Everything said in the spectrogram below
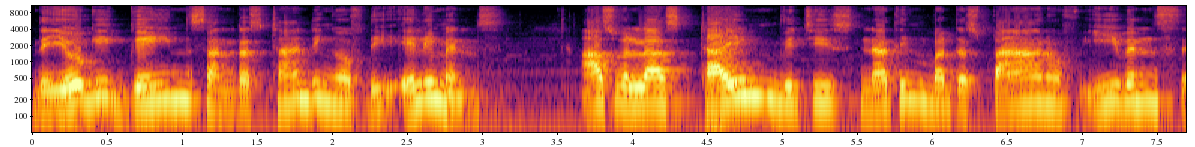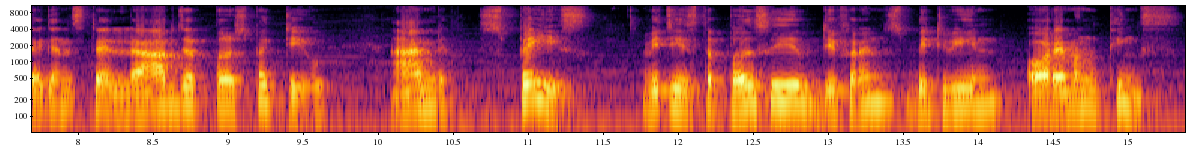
the yogi gains understanding of the elements as well as time which is nothing but the span of events against a larger perspective and space which is the perceived difference between or among things.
